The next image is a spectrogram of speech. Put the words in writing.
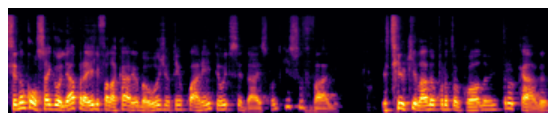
você não consegue olhar para ele e falar: caramba, hoje eu tenho 48 sedais, quanto que isso vale? Eu tenho que ir lá no protocolo e trocar, né?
